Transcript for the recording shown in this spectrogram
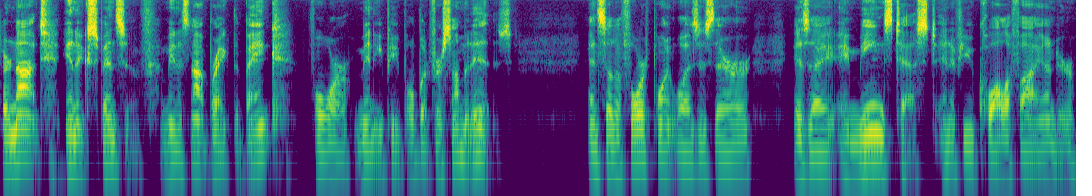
they're not inexpensive. I mean, it's not break the bank for many people, but for some it is. And so the fourth point was is there is a, a means test, and if you qualify under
